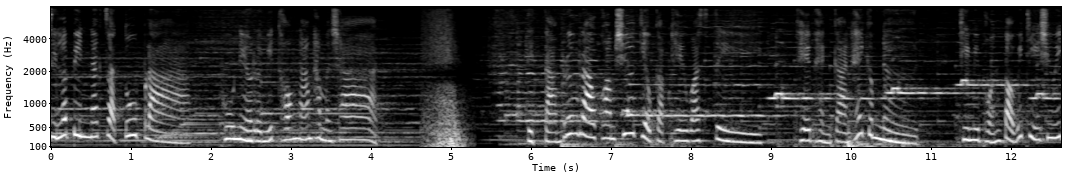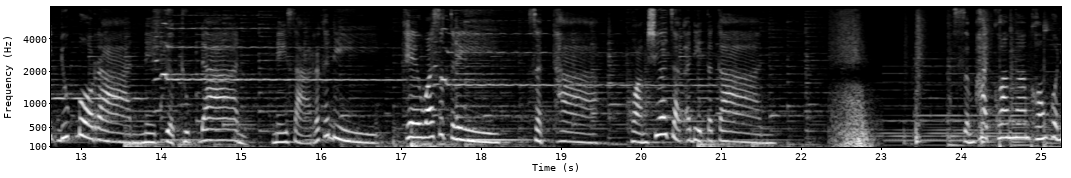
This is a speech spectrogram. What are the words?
ศิลปินนักจัดตู้ปลา ผู้เนรมิตท้องน้ำธรรมชาติ ติดตามเรื่องราวความเชื่อเกี่ยวกับเทวสตรี เทพแห่งการให้กำเนิด ที่มีผลต่อวิถีชีวิตยุคโบราณในเกือบทุกด้าน ในสารคดี เทวสตรีศรัทธา ความเชื่อจากอดีตการสัมผัสความงามของผล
